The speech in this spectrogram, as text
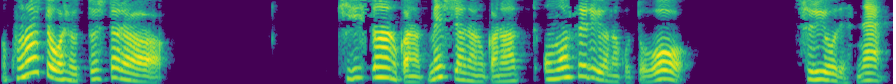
この人がひょっとしたら、キリストなのかな、メシアなのかなって思わせるようなことをするようですね。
